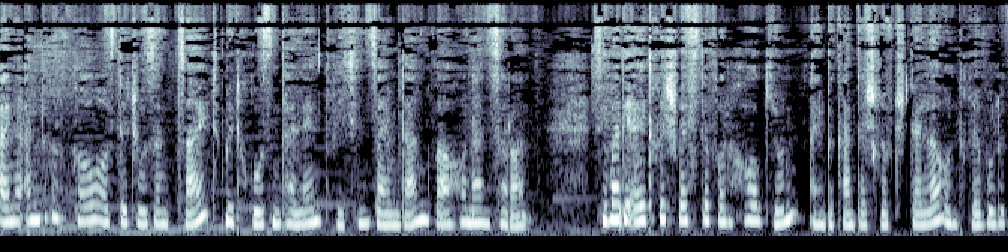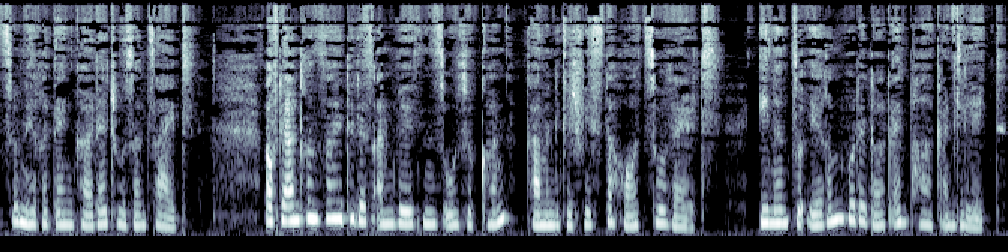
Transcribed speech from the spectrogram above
Eine andere Frau aus der Joseon-Zeit mit großem Talent wie Shin Saim-dang war Honan Soron. Sie war die ältere Schwester von Ho Gyun, ein bekannter Schriftsteller und revolutionärer Denker der Joseon-Zeit. Auf der anderen Seite des Anwesens Osukon kamen die Geschwister Ho zur Welt. Ihnen zu Ehren wurde dort ein Park angelegt.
